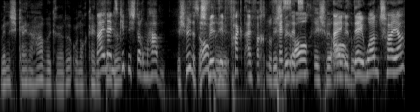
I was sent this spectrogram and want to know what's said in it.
wenn ich keine habe gerade und auch keine Nein, finde, nein, es geht nicht darum haben. ich will das Ich auch, will Bre. den Fakt einfach nur ich will festsetzen. auch, ich will eine auch. Day One Chaya.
